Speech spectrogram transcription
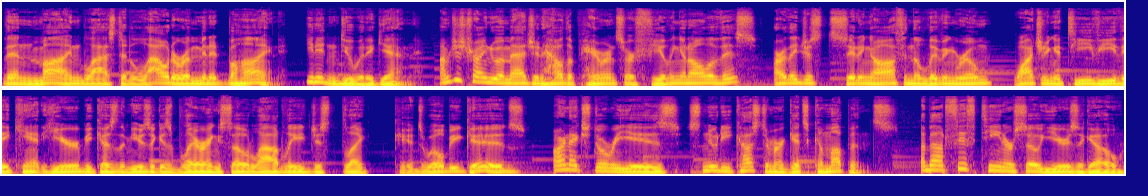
then mine blasted louder a minute behind. He didn't do it again. I'm just trying to imagine how the parents are feeling in all of this. Are they just sitting off in the living room, watching a TV they can't hear because the music is blaring so loudly, just like kids will be kids? Our next story is Snooty Customer Gets Comeuppance. About 15 or so years ago,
